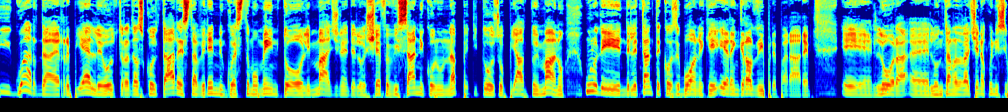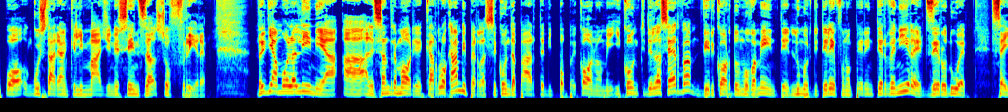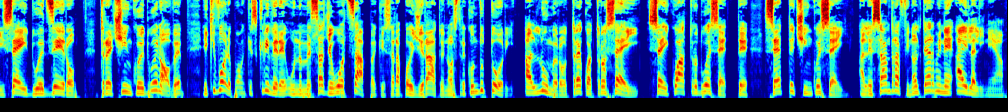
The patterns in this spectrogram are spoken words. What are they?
Chi guarda RPL oltre ad ascoltare sta vedendo in questo momento l'immagine dello chef Vissani con un appetitoso piatto in mano, una delle tante cose buone che era in grado di preparare. E l'ora è lontana dalla cena, quindi si può gustare anche l'immagine senza soffrire. Ridiamo la linea a Alessandra Mori e Carlo Cambi per la seconda parte di Pop Economy, i conti della serva. Vi ricordo nuovamente il numero di telefono per intervenire 02 6620 3529 e chi vuole può anche scrivere un messaggio WhatsApp che sarà poi girato ai nostri conduttori al numero 346 6427 756. Alessandra, fino al termine hai la linea.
